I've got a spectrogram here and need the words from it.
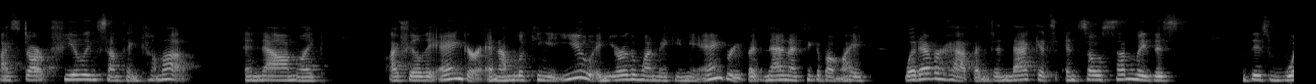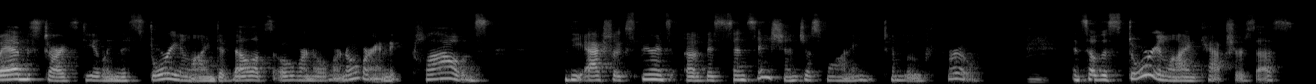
I start feeling something come up. And now I'm like, I feel the anger and I'm looking at you and you're the one making me angry. But then I think about my whatever happened and that gets, and so suddenly this this web starts dealing, this storyline develops over and over and over, and it clouds the actual experience of this sensation just wanting to move through. Mm. And so the storyline captures us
